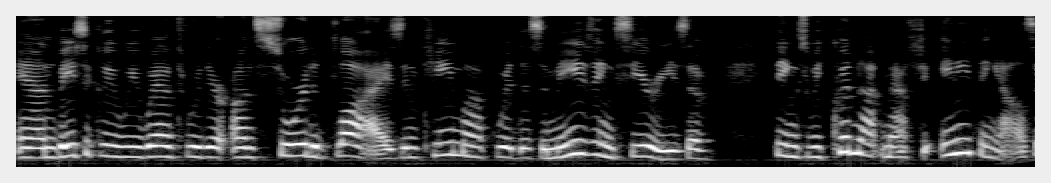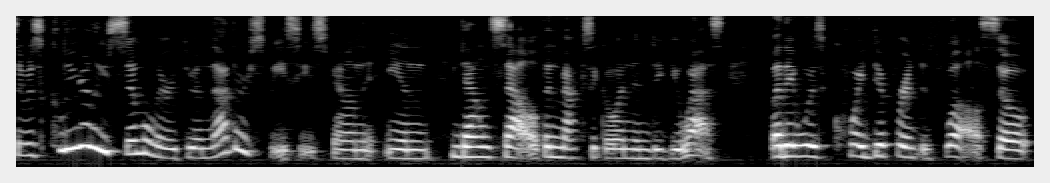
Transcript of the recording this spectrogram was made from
And basically we went through their unsorted flies and came up with this amazing series of things we could not match to anything else. It was clearly similar to another species found in down south in Mexico and in the US, but it was quite different as well. So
